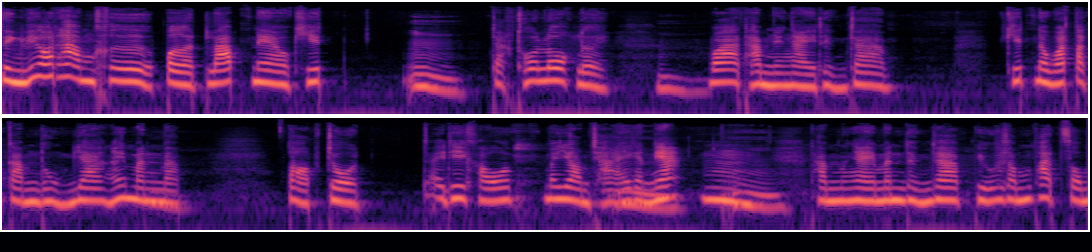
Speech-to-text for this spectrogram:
สิ่งที่เขาทำคือเปิดรับแนวคิดอืมจากทั่วโลกเลยอืมว่าทำยังไงถึงจะคิดนวัตกรรมถุงยางให้มันแบบตอบโจทย์ ไอ้ที่เขาไม่ยอมใช้กันเนี้ยอืมอืมทำยังไงมันถึงจะผิวสัมผัสสม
